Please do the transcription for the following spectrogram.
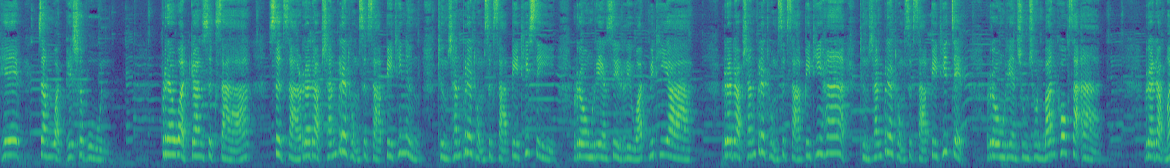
เทพ จังหวัดเพชรบูรณ์ ประวัติการศึกษา ศึกษาระดับชั้นประถมศึกษาปีที่ 1 ถึงชั้นประถมศึกษาปีที่ 4 โรงเรียนสิริวัตรวิทยา ระดับชั้นประถมศึกษาปีที่ 5 ถึงชั้นประถมศึกษาปีที่ 7 โรงเรียนชุมชนบ้านโคกสะอาด ระดับมั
